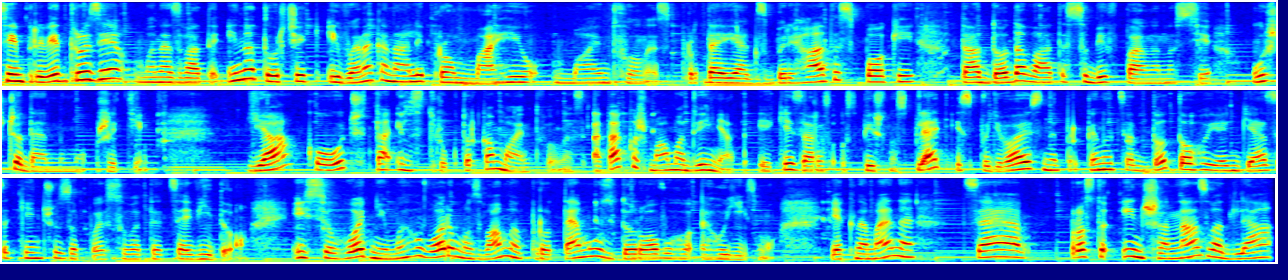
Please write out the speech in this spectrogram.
Всім привіт, друзі! Мене звати Інна Турчик, і ви на каналі про магію Mindfulness, про те, як зберігати спокій та додавати собі впевненості у щоденному житті. Я коуч та інструкторка Mindfulness, а також мама двійнят, які зараз успішно сплять і сподіваюся, не прокинуться до того, як я закінчу записувати це відео. І сьогодні ми говоримо з вами про тему здорового егоїзму. Як на мене, це просто інша назва для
